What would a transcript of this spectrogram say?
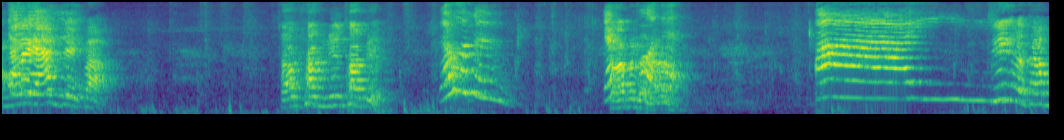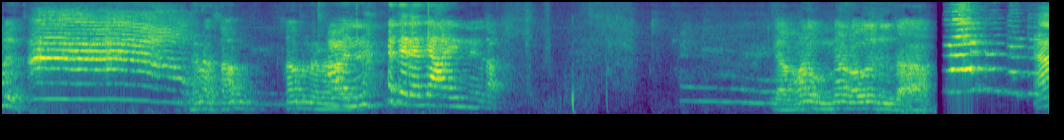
நல்லா யார் ஜெயிப்பா சாப்பிடு சாப்பிடு நீ சாப்பிடு சாப்பிடலாம் சீக்கிரம் சாப்பிடு? சாப்பிடு சாப்பிடலாம் தெரியாது யார் இன்னும் என் அம்மா உண்மையா இருக்குதா ஆ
